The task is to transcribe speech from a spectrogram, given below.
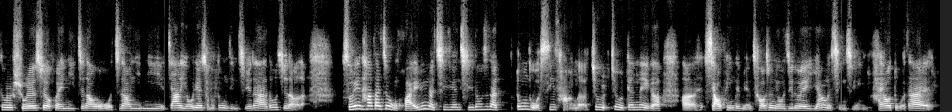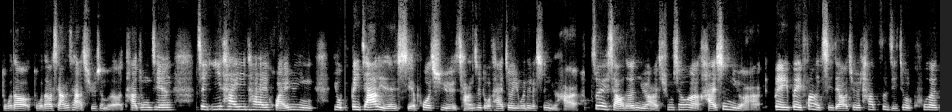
都是熟人社会，你知道我，我知道你，你家里有点什么动静，其实大家都知道的，所以她在这种怀孕的期间，其实都是在。东躲西藏的，就就跟那个呃小品里面《超生游击队》一样的情形，还要躲在躲到躲到乡下去什么的。她中间这一胎一胎怀孕，又被家里人胁迫去强制堕胎，就因为那个是女孩。最小的女儿出生了，还是女儿被被放弃掉，就是她自己就哭的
